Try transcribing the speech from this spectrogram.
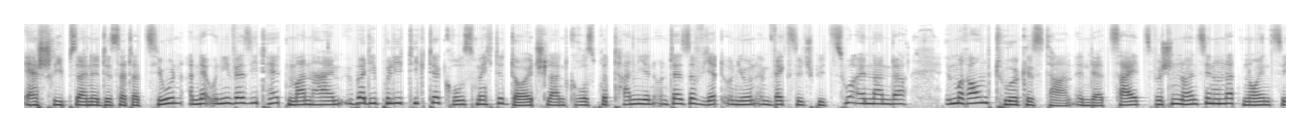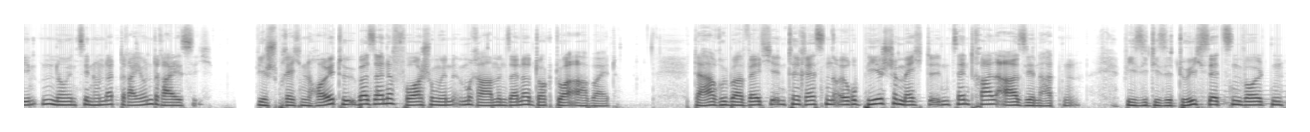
Er schrieb seine Dissertation an der Universität Mannheim über die Politik der Großmächte Deutschland, Großbritannien und der Sowjetunion im Wechselspiel zueinander im Raum Turkestan in der Zeit zwischen 1919 und 1933. Wir sprechen heute über seine Forschungen im Rahmen seiner Doktorarbeit. Darüber, welche Interessen europäische Mächte in Zentralasien hatten, wie sie diese durchsetzen wollten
